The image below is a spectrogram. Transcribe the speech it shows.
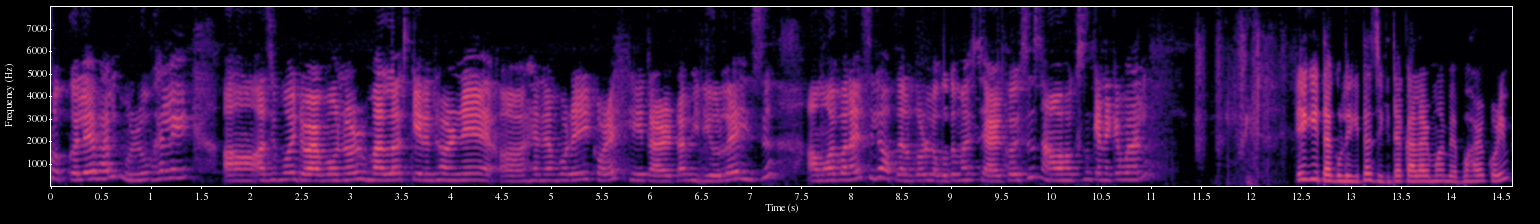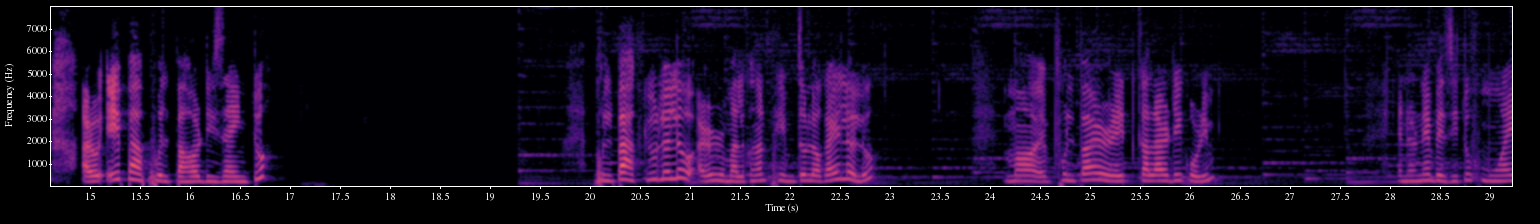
সকলোৱে ভাল মোৰো ভালেই। আজি মই দৰা বৰণৰ ৰুমালত কেনেধৰণে হেনাবৰেই কৰে সেই তাৰ এটা ভিডিঅ' লৈ আহিছোঁ। মই বনাইছিলোঁ আপোনালোকৰ লগতো মই শ্বেয়াৰ কৰিছোঁ। চাওঁ আহকচোন কেনেকৈ বনালোঁ। এইকেইটা গুলিকেইটা যিকেইটা কালাৰ মই ব্যৱহাৰ কৰিম আৰু এই পাহ ফুলপাহৰ ডিজাইনটো ফুলপাহ আঁকিও ল'লোঁ আৰু ৰুমালখনত ফ্ৰেমটো লগাই ল'লোঁ। মই ফুলপাহ ৰেড কালাৰ দি কৰিম। এনেধৰণে বেজীটো সুমুৱাই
